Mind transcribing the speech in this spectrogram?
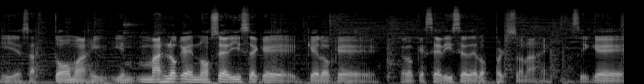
y esas tomas y, y más lo que no se dice que, que lo que lo que se dice de los personajes. Así que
